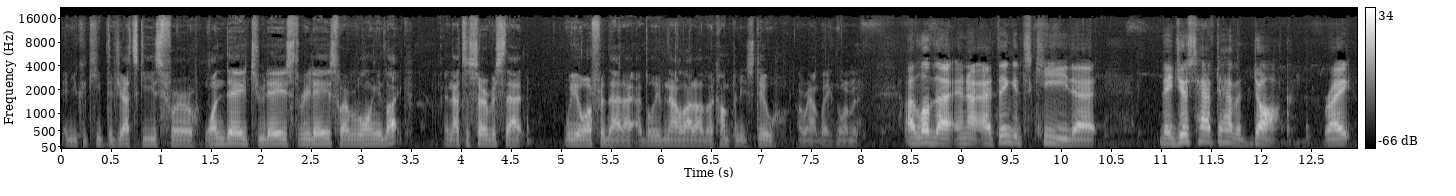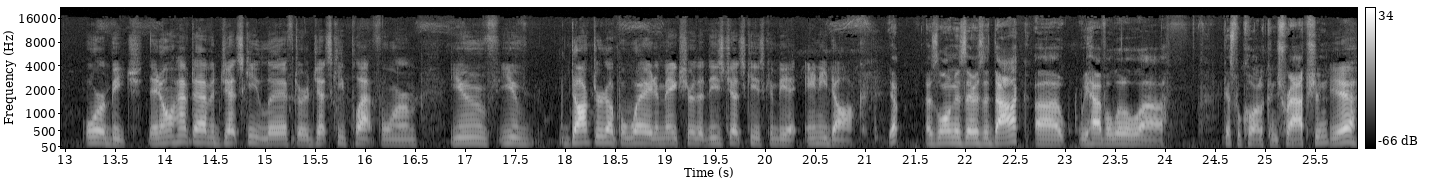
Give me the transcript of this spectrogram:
and you could keep the jet skis for one day, two days, three days, however long you'd like and that's a service that we offer that I, believe not a lot of other companies do around Lake Norman. I love that, and I, I think it's key that they just have to have a dock, right, or a beach. They don't have to have a jet ski lift or a jet ski platform. You've you've doctored up a way to make sure that these jet skis can be at any dock. Yep, as long as there's a dock, uh, we have a little. Uh, I guess we'll call it a contraption. Yeah.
